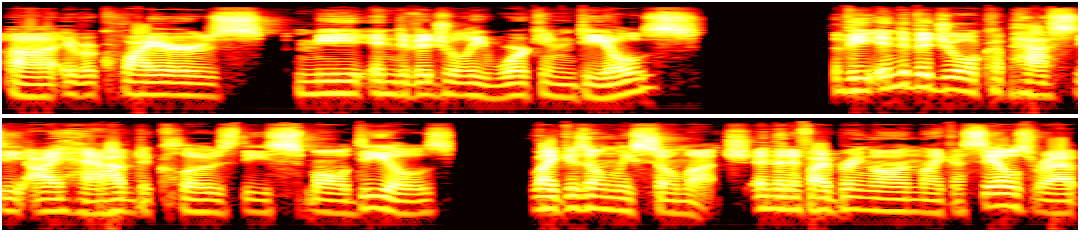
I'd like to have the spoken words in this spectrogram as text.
Uh, it requires me individually working deals. The individual capacity I have to close these small deals, like, is only so much. And then if I bring on like a sales rep,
